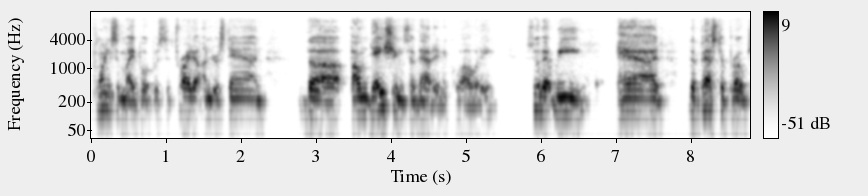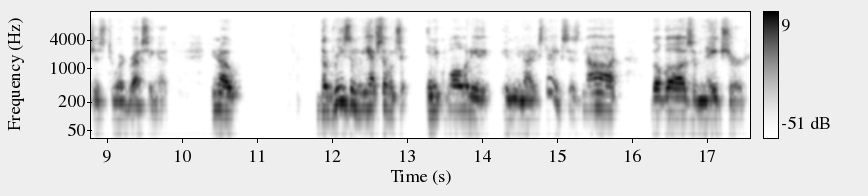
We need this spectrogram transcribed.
points of my book was to try to understand the foundations of that inequality so that we had the best approaches to addressing it. You know, the reason we have so much inequality in the United States is not the laws of nature,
